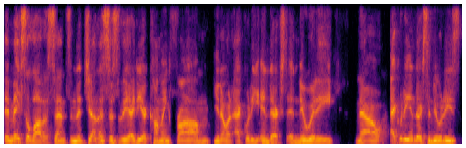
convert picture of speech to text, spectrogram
it makes a lot of sense. And the genesis of the idea coming from, you know, an equity indexed annuity. Now, equity indexed annuities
